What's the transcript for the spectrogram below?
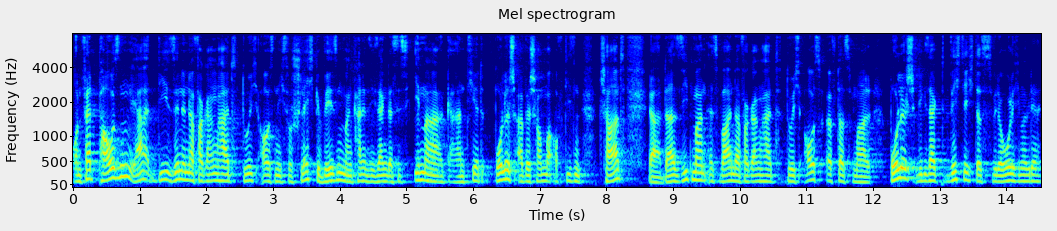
Und Fettpausen, ja, die sind in der Vergangenheit durchaus nicht so schlecht gewesen. Man kann jetzt nicht sagen, das ist immer garantiert bullish, aber wir schauen mal auf diesen Chart. Ja, da sieht man, es war in der Vergangenheit durchaus öfters mal bullish. Wie gesagt, wichtig, das wiederhole ich immer wieder,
